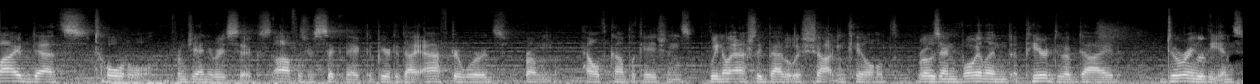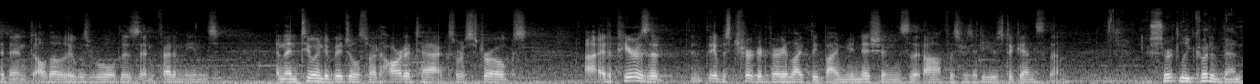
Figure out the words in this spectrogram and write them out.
five deaths total from January 6th. Officer Sicknick appeared to die afterwards from health complications. We know Ashley Babbitt was shot and killed. Rosanne Boyland appeared to have died during the incident, although it was ruled as amphetamines. And then two individuals who had heart attacks or strokes. Uh, it appears that it was triggered very likely by munitions that officers had used against them. Certainly could have been.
